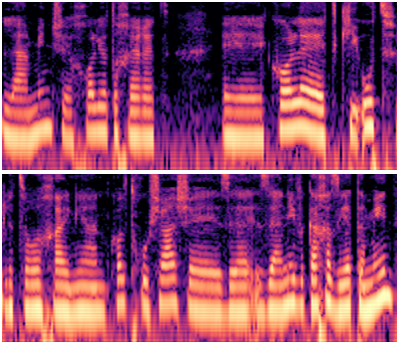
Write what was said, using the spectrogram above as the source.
להאמין שיכול להיות אחרת. אה, כל אה, תקיעות לצורך העניין, כל תחושה שזה זה אני וככה זה יהיה תמיד,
